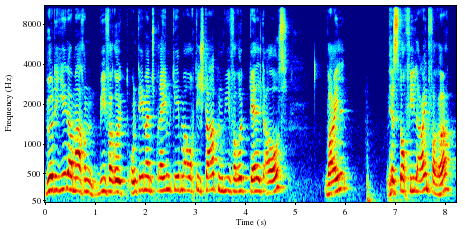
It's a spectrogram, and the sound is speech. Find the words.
Würde jeder machen, wie verrückt. Und dementsprechend geben auch die Staaten wie verrückt Geld aus, weil es doch viel einfacher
